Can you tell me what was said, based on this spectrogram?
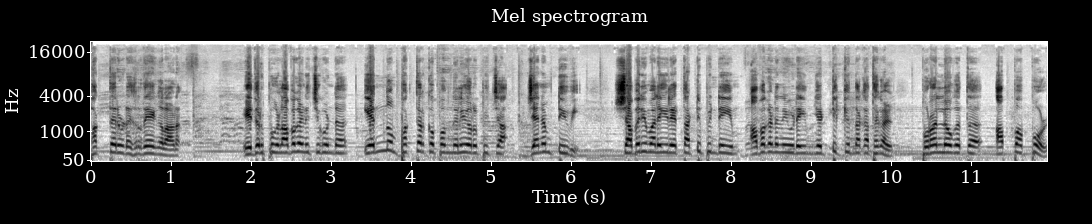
ഭക്തരുടെ ഹൃദയങ്ങളാണ്. എതിർപ്പുകൾ അവഗണിച്ചുകൊണ്ട് എന്നും ഭക്തർക്കൊപ്പം നിലയുറപ്പിച്ച ജനം ടി വി. ശബരിമലയിലെ തട്ടിപ്പിന്റെയും അവഗണനയുടെയും ഞെട്ടിക്കുന്ന കഥകൾ പുറം ലോകത്ത് അപ്പപ്പോൾ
